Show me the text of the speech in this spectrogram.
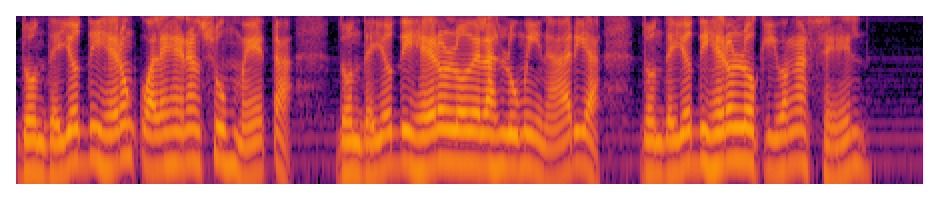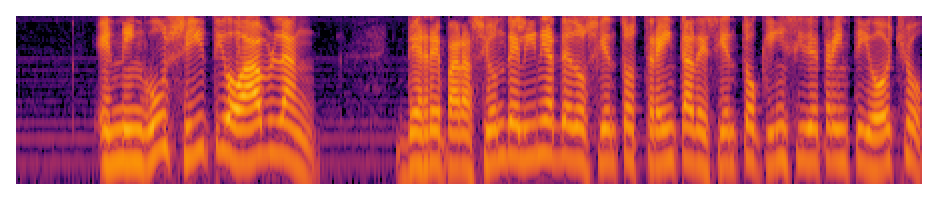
donde ellos dijeron cuáles eran sus metas, donde ellos dijeron lo de las luminarias, donde ellos dijeron lo que iban a hacer en ningún sitio hablan de reparación de líneas de 230, de 115 y de 38.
